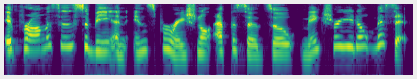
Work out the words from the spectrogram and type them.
It promises to be an inspirational episode, so make sure you don't miss it.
